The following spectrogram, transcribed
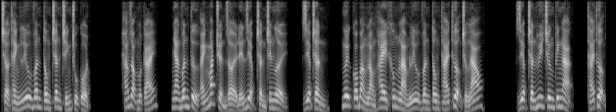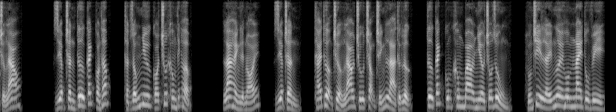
trở thành Lưu Vân Tông chân chính trụ cột. Háng giọng một cái, Nhan Vân Tử ánh mắt chuyển rời đến Diệp Trần trên người, Diệp Trần, ngươi có bằng lòng hay không làm Lưu Vân Tông Thái Thượng trưởng lão? Diệp Trần Huy Trưng kinh ngạc, Thái Thượng trưởng lão. Diệp Trần tư cách còn thấp, thật giống như có chút không thích hợp. La Hành liệt nói, Diệp Trần, Thái Thượng trưởng lão chú trọng chính là thực lực, tư cách cũng không bao nhiêu chỗ dùng, huống chi lấy ngươi hôm nay tu vi,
